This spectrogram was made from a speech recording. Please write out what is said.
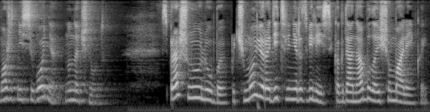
Может, не сегодня, но начнут. Спрашиваю у Любы, почему ее родители не развелись, когда она была еще маленькой.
